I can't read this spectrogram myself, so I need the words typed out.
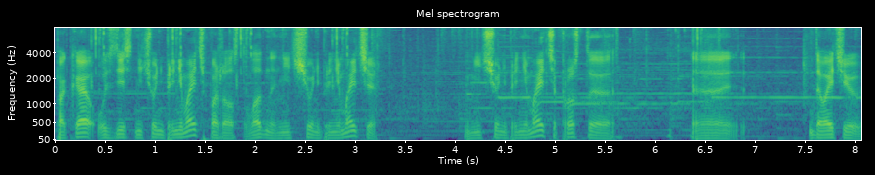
пока вот здесь ничего не принимайте, пожалуйста, ладно? Ничего не принимайте. Ничего не принимайте, просто э, давайте,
